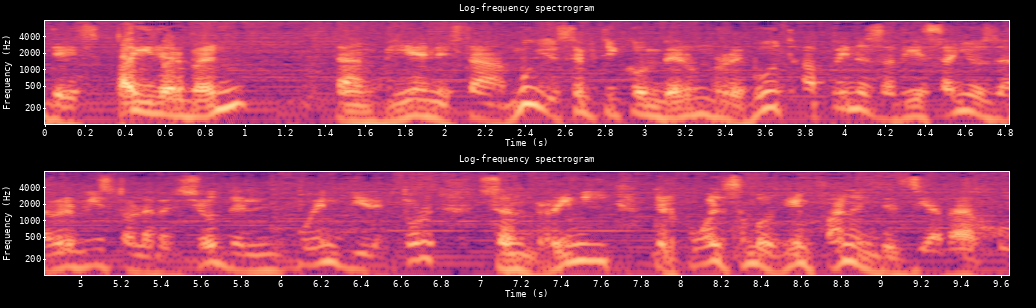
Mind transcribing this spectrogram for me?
de Spider-Man, también estaba muy escéptico en ver un reboot apenas a 10 años de haber visto la versión del buen director Sam Raimi, del cual somos bien fan desde abajo.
